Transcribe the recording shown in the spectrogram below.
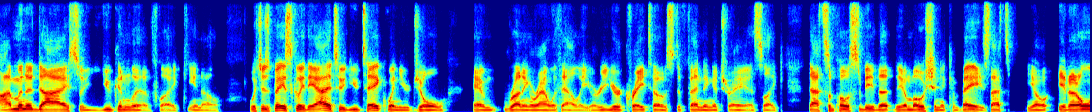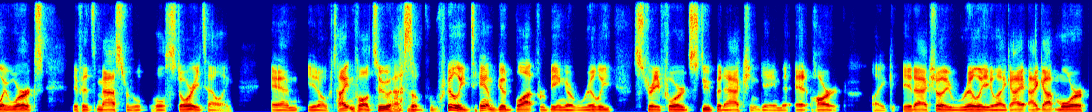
I'm gonna die so you can live, like, you know, which is basically the attitude you take when you're Joel and running around with Ellie, or you're Kratos defending Atreus. Like that's supposed to be the the emotion it conveys. That's you know, it only works if it's masterful storytelling. And you know, Titanfall 2 has a really damn good plot for being a really straightforward, stupid action game at, at heart. Like it actually really like I, I got more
